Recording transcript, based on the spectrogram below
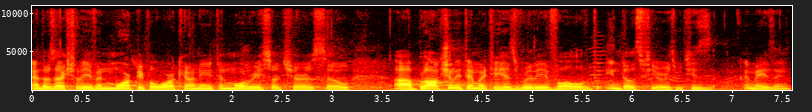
and there's actually even more people working on it and more researchers. So uh, blockchain at MIT has really evolved in those few years, which is amazing.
